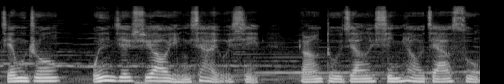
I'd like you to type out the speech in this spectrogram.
节目中。吴映洁需要赢下游戏，要让杜江心跳加速，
